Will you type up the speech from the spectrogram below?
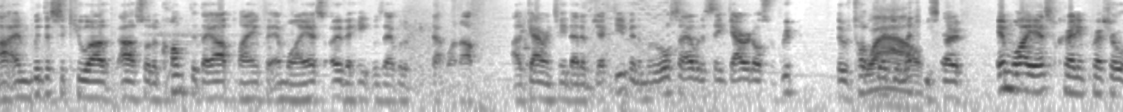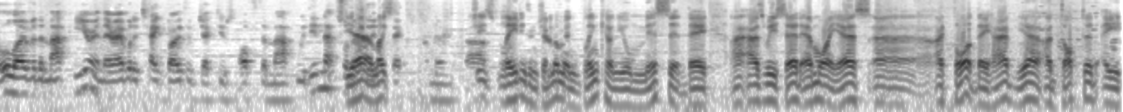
Uh, and with the secure uh, sort of comp that they are playing for MYS, Overheat was able to pick that one up, uh, guaranteed that objective. And then we were also able to see Gyarados rip the top wow. Regieleki. So MYS creating pressure all over the map here, and they're able to take both objectives off the map within that sort yeah, of like, seconds. Geez, uh, ladies and gentlemen, blink and you'll miss it. They, uh, as we said, MYS. Uh, I thought they have, yeah, adopted a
